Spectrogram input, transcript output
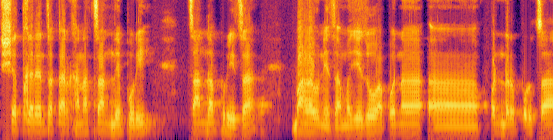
शेतकऱ्यांचा कारखाना चांदेपुरी चांदापुरीचा बाळवणीचा. म्हणजे जो आपण पंढरपूरचा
